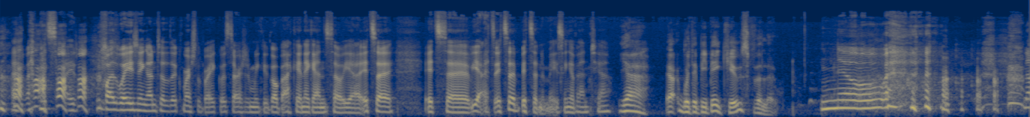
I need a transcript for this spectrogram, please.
um, outside while waiting until the commercial break was started, and we could go back in again. So yeah, it's a, it's a, yeah, it's it's a, it's an amazing event. Yeah. Yeah. Would there be big queues for the loo? No. No,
